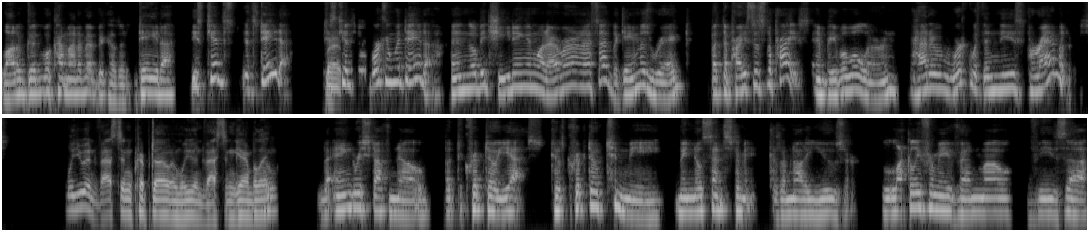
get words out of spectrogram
A lot of good will come out of it because of data. These kids, it's data. These right. kids are working with data and they'll be cheating and whatever. And I said, the game is rigged but the price is the price and people will learn how to work within these parameters. Will you invest in crypto and will you invest in gambling? The angry stuff no but the crypto yes because crypto to me made no sense to me because i'm not a user. Luckily for me venmo visa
